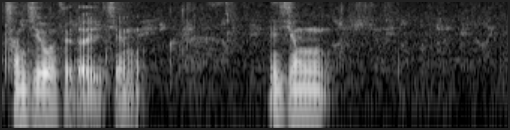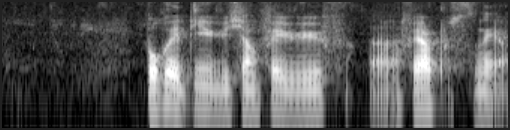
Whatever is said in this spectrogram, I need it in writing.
成绩我觉得已经已经不会低于像飞鱼呃菲尔普斯那样，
